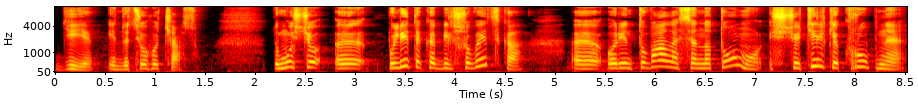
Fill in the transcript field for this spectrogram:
діє і до цього часу. Тому що політика більшовицька орієнтувалася на тому, що тільки крупне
